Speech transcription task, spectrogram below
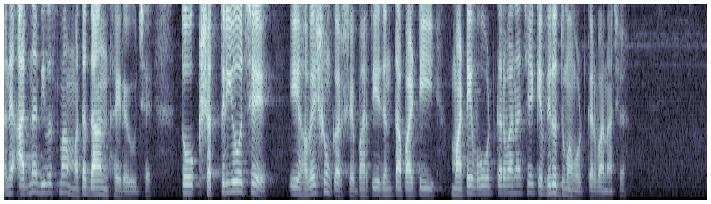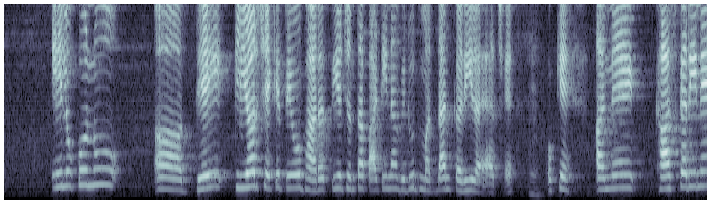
અને આજના દિવસમાં મતદાન થઈ રહ્યું છે. તો ક્ષત્રિયો છે એ હવે શું કરશે? ભારતીય જનતા પાર્ટી માટે વોટ કરવાના છે કે વિરુદ્ધમાં વોટ કરવાના છે? એ લોકોનું ધ્યેય ક્લિયર છે કે તેઓ ભારતીય જનતા પાર્ટીના વિરુદ્ધ મતદાન કરી રહ્યા છે. ઓકે? અને ખાસ કરીને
